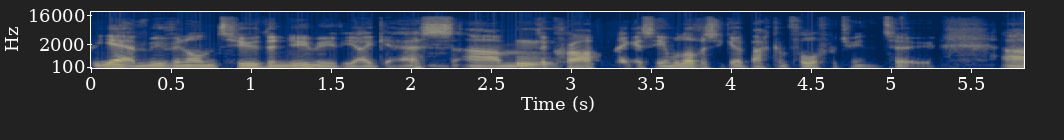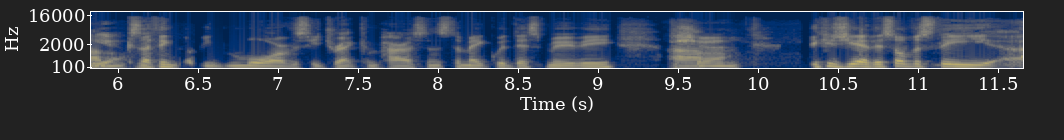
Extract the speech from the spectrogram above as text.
yeah. Moving on to the new movie, I guess, um, Mm. the Craft Legacy, and we'll obviously go back and forth between the two because Yeah. I think there'll be more obviously direct comparisons to make with this movie. Um, Sure. Because yeah, this obviously uh,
